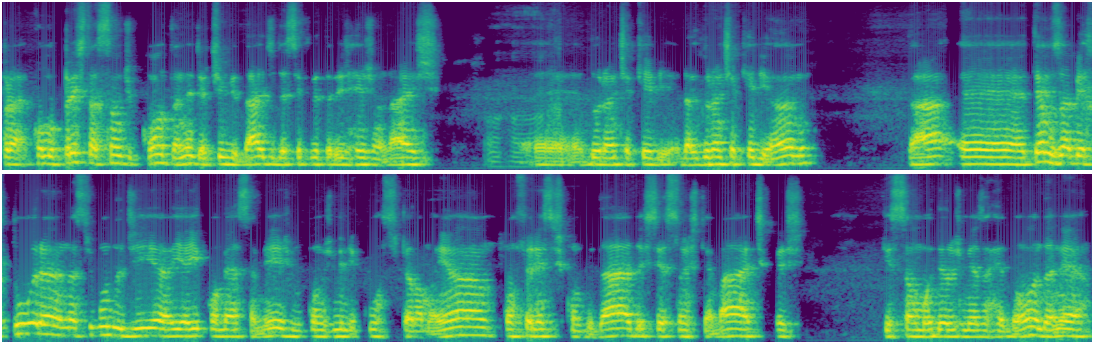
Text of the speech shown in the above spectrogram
pra, como prestação de conta né, de atividade das secretarias regionais uhum. é, durante, aquele, durante aquele ano. Tá? É, temos abertura no segundo dia, e aí começa mesmo com os minicursos pela manhã, conferências convidadas, sessões temáticas, que são modelos mesa redonda, né?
